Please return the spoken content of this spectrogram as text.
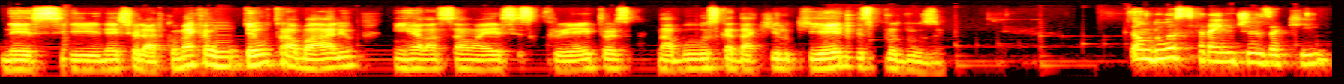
nesse, nesse olhar. Como é que é o teu trabalho em relação a esses creators na busca daquilo que eles produzem? São duas frentes aqui.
